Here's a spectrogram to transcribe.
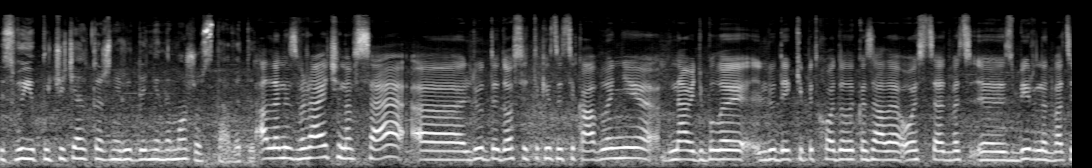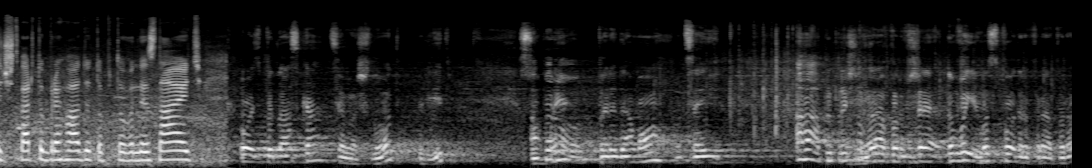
і свої почуття кожній людині не можу ставити. Але незважаючи на все, е, люди досить таки зацікавлені. Навіть були люди, які підходили, казали, ось це 20 е, збір на 24-ту бригаду, тобто вони знають. Ось, будь ласка, це ваш лот. Беріть. А ми передамо оцей Ага, ви прийшли. прапор вже новий господар прапора.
